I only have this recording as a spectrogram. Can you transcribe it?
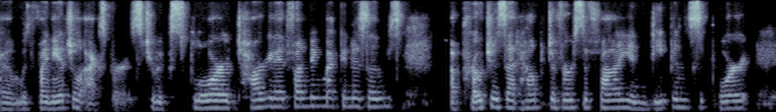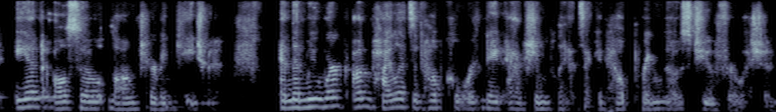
um, with financial experts to explore targeted funding mechanisms, approaches that help diversify and deepen support, and also long-term engagement. And then we work on pilots and help coordinate action plans that can help bring those to fruition.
